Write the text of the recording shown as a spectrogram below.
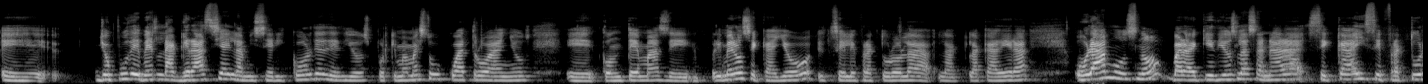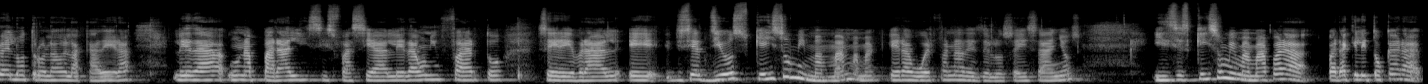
eh, yo pude ver la gracia y la misericordia de Dios, porque mamá estuvo cuatro años eh, con temas de, primero se cayó, se le fracturó la, la, cadera, oramos, ¿no? Para que Dios la sanara, se cae se fractura el otro lado de la cadera, le da una parálisis facial, le da un infarto cerebral. Eh, dice, Dios, ¿qué hizo mi mamá? Mamá era huérfana desde los seis años y dices, ¿qué hizo mi mamá para, para que le tocara?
